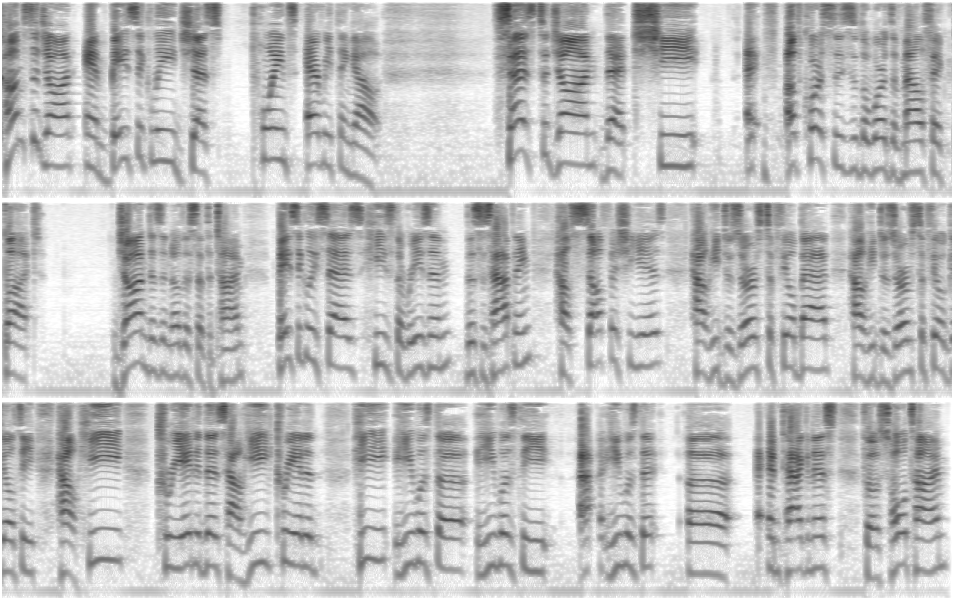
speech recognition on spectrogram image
comes to John and basically just points everything out. Says to John that she, of course, these are the words of Malefic, but John doesn't know this at the time, basically says he's the reason this is happening, how selfish he is, how he deserves to feel bad, how he deserves to feel guilty, how he created this, how he created he he was the he was the uh, he was the uh, antagonist this whole time.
